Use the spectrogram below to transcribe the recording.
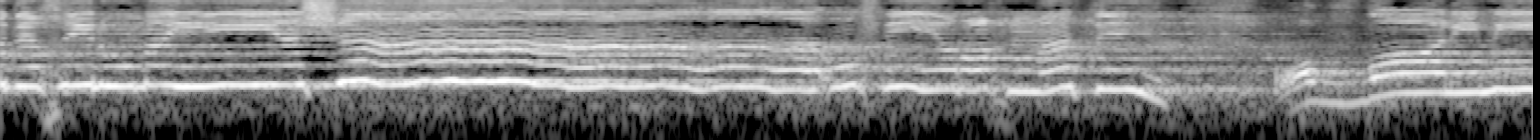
يدخل من يشاء في رحمته والظالمين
